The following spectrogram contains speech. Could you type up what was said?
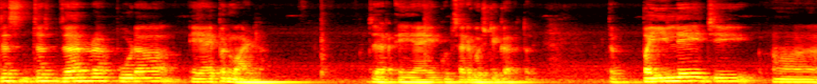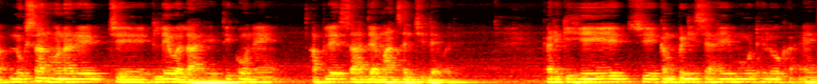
जस जस जर पुढं ए आय पण वाढला जर ए आय खूप साऱ्या गोष्टी करतोय तर पहिले जे नुकसान होणारे जे लेवल आहे ती कोण आहे? आपले साध्या माणसांची लेवल आहे. कारण की हे जे कंपनीचे आहे मोठे लोक आहे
